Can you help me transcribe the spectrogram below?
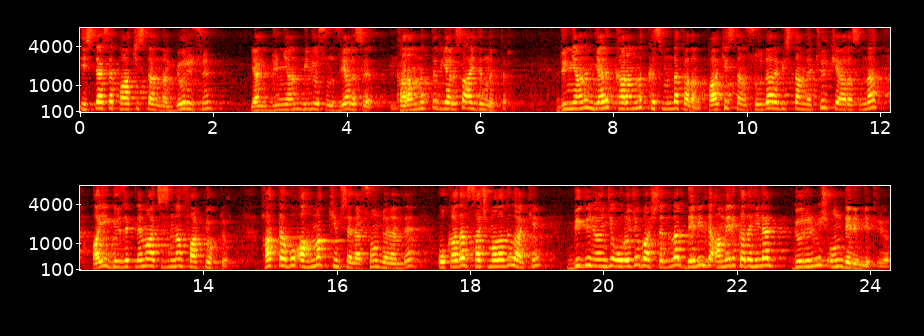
isterse Pakistan'dan görülsün. Yani dünyanın biliyorsunuz yarısı karanlıktır, yarısı aydınlıktır. Dünyanın yarı karanlık kısmında kalan Pakistan, Suudi Arabistan ve Türkiye arasında ayı gözetleme açısından fark yoktur. Hatta bu ahmak kimseler son dönemde o kadar saçmaladılar ki bir gün önce oruca başladılar. Delil de Amerika'da hilal görülmüş onu delil getiriyor.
